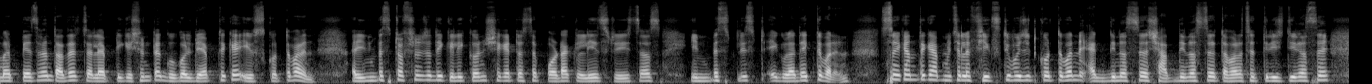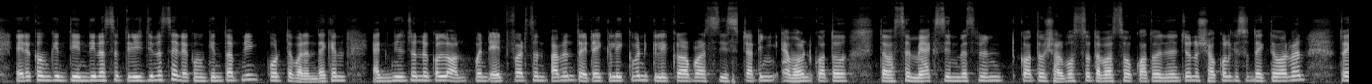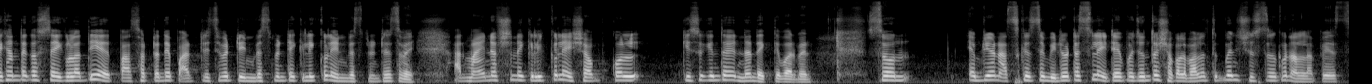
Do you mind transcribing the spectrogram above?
মানে পেয়ে যাবেন তাদের চাইলে অ্যাপ্লিকেশনটা গুগল ড্যাপ থেকে ইউজ করতে পারেন। আর ইনভেস্ট অপশনে যদি ক্লিক করেন, সেক্ষেত্রে হচ্ছে product list research invest list এগুলো দেখতে পারেন। সো এখান থেকে আপনি চাইলে ফিক্সড ডিপোজিট করতে পারেন। একদিন আছে, সাত দিন আছে, তারপর আছে তিরিশ দিন আছে, এরকম কিন্তু তিন দিন আছে, তিরিশ দিন আছে, এরকম কিন্তু আপনি করতে পারেন। দেখেন, একদিনের জন্য করলে ওয়ান পয়েন্ট এইট পার্সেন্ট পাবেন, তো এটাই ক্লিক করবেন। ক্লিক করার পর স্টার্টিং অ্যামাউন্ট কত, তারপর হচ্ছে ম্যাক্স ইনভেস্টমেন্ট কত সর্বোচ্চ তারপর হচ্ছে কত দিনের জন্য সকল কিছু দেখতে পারবেন। তো এখান থেকে হচ্ছে এইগুলো দিয়ে পাসওয়ার্ডটা দিয়ে পার্টিসিপেট ইনভেস্টমেন্টে ক্লিক করলে ইনভেস্টমেন্ট হয়ে যাবে। আর মাইন অপশানে ক্লিক করলে এই সকল কিছু কিন্তু না দেখতে পারবেন। সো এভরিওয়ান আজকের যে ভিডিওটা ছিল, এটাই পর্যন্ত। সকাল ভালো থাকবেন, সুস্থ থাকবেন, আল্লাহ হাফেজ।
